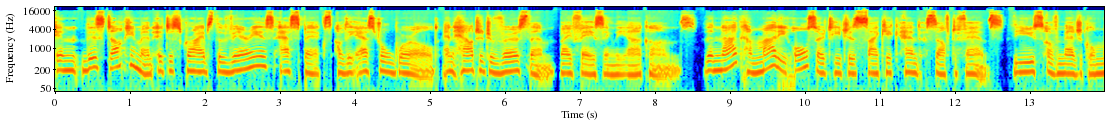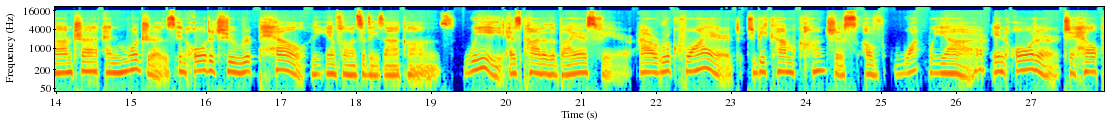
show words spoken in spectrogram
In this document, it describes the various aspects of the astral world and how to traverse them by facing the archons. The Nag Hammadi also teaches psychic and self-defense, the use of magical mantra and mudras in order to repel the influence of these archons. We, as part of the biosphere, are required to become conscious of what we are in order to help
